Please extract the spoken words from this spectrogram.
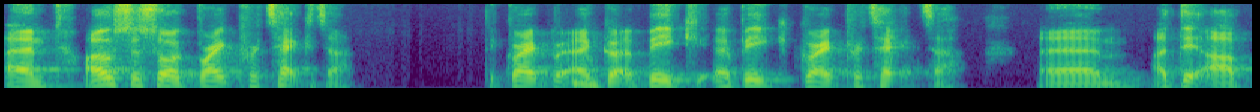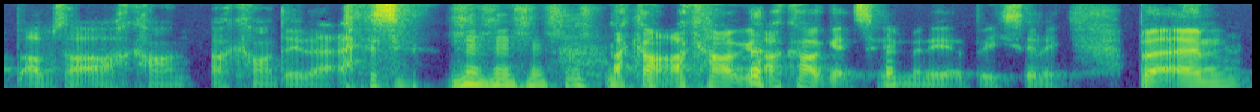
Um, I also saw a great protector. The great, I got a big, a big great protector. Um, I did. I, I was like, oh, I can't, I can't do that. I can't, I can't, I can't get too many. It'd be silly. But um,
